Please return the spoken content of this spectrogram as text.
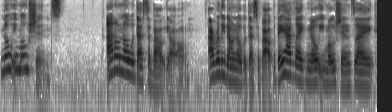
no emotions. I don't know what that's about, y'all. I really don't know what that's about, but they have like no emotions. Like,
